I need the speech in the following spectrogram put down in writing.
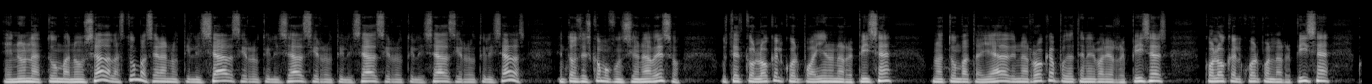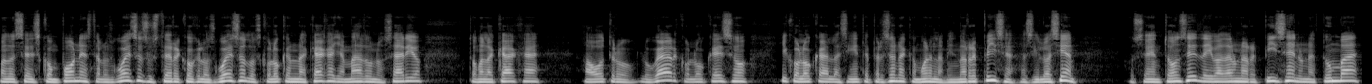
en una tumba no usada. Las tumbas eran utilizadas y reutilizadas y reutilizadas y reutilizadas y reutilizadas. Entonces, ¿cómo funcionaba eso? Usted coloca el cuerpo ahí en una repisa, una tumba tallada de una roca puede tener varias repisas, coloca el cuerpo en la repisa, cuando se descompone hasta los huesos, usted recoge los huesos, los coloca en una caja llamada un osario, toma la caja a otro lugar, coloca eso y coloca a la siguiente persona que muere en la misma repisa. Así lo hacían. O sea, entonces le iba a dar una repisa en una tumba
